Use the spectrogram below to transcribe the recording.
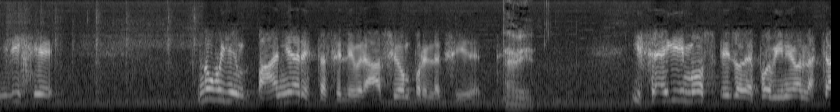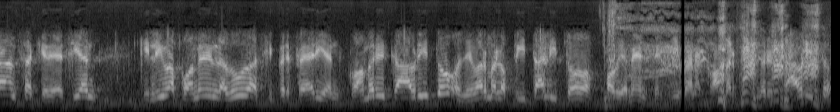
y dije, no voy a empañar esta celebración por el accidente. Está bien. Y seguimos, ellos después vinieron las chanzas que decían que le iba a poner en la duda si preferían comer el cabrito o llevarme al hospital y todos, obviamente, iban a comer primero el cabrito,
